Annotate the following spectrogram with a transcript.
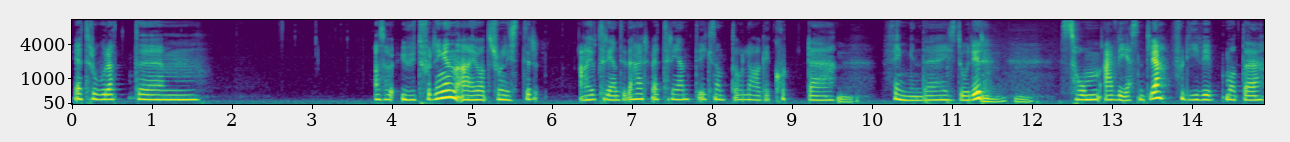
Jeg tror at um, Altså, utfordringen er jo at journalister er jo trent i det her. Vi er trent i å lage korte, mm. fengende historier Mm, mm. som er vesentlige, fordi vi på en måte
